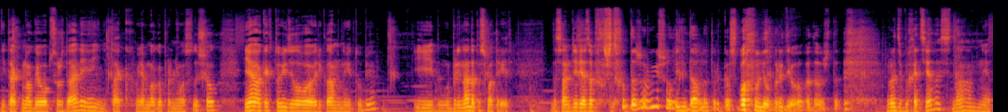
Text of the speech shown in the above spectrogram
не так много его обсуждали, не так я много про него слышал. Я как-то увидел его рекламу на Ютубе и думаю, блин, надо посмотреть. На самом деле я забыл, что он даже вышел и недавно только вспомнил про него, потому что вроде бы хотелось, но нет.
